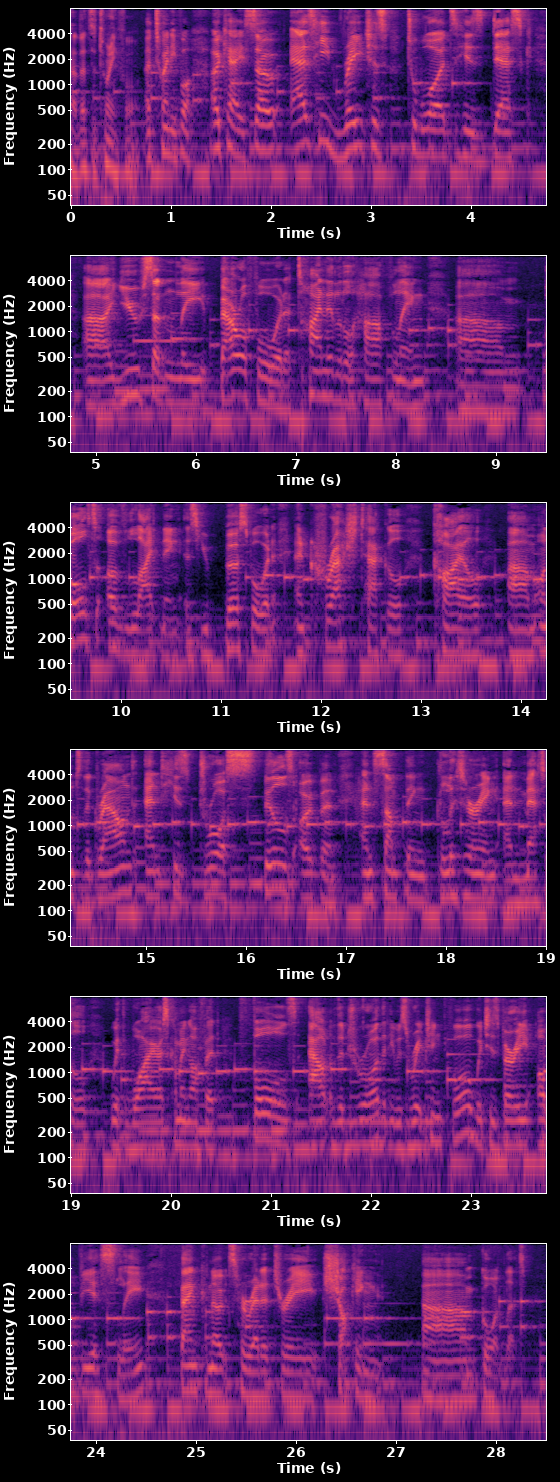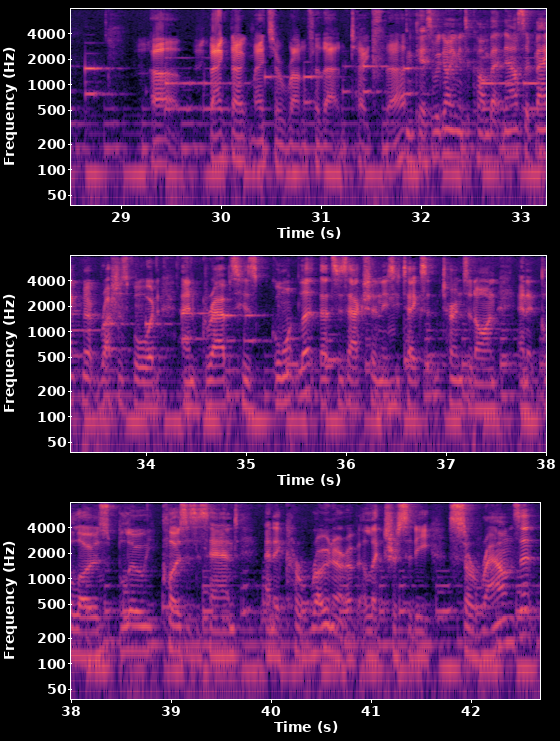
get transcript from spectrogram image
that's a 24. A 24. Okay, so as he reaches towards his desk, uh, you suddenly barrel forward a tiny little halfling um, bolt of lightning as you burst forward and crash tackle Kyle um, onto the ground, and his drawer spills open, and something glittering and metal with wires coming off it falls out of the drawer that he was reaching for, which is very obviously Banknote's hereditary shocking um, gauntlet. Uh, Banknote makes a run for that and takes that. Okay, so we're going into combat now. So Banknote rushes forward and grabs his gauntlet. That's his action as he takes it and turns it on, and it glows blue. He closes his hand, and a corona of electricity surrounds it.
